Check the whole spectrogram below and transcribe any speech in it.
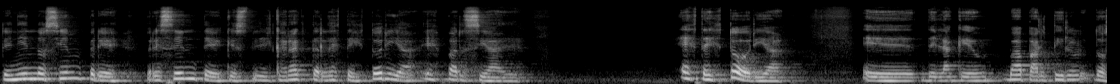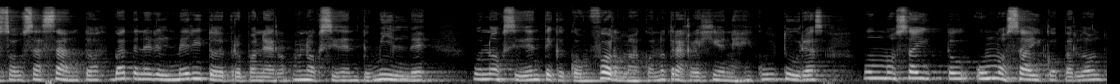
teniendo siempre presente que el carácter de esta historia es parcial. Esta historia eh, de la que va a partir Dos Sousa Santos va a tener el mérito de proponer un occidente humilde, un occidente que conforma con otras regiones y culturas un mosaico, un mosaico perdón,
